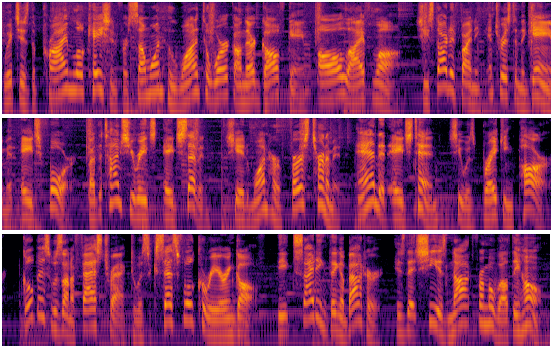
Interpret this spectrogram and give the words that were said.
which is the prime location for someone who wanted to work on their golf game all life long. She started finding interest in the game at age 4. By the time she reached age 7, she had won her first tournament, and at age 10, she was breaking par. Gulbis was on a fast track to a successful career in golf. The exciting thing about her is that she is not from a wealthy home.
